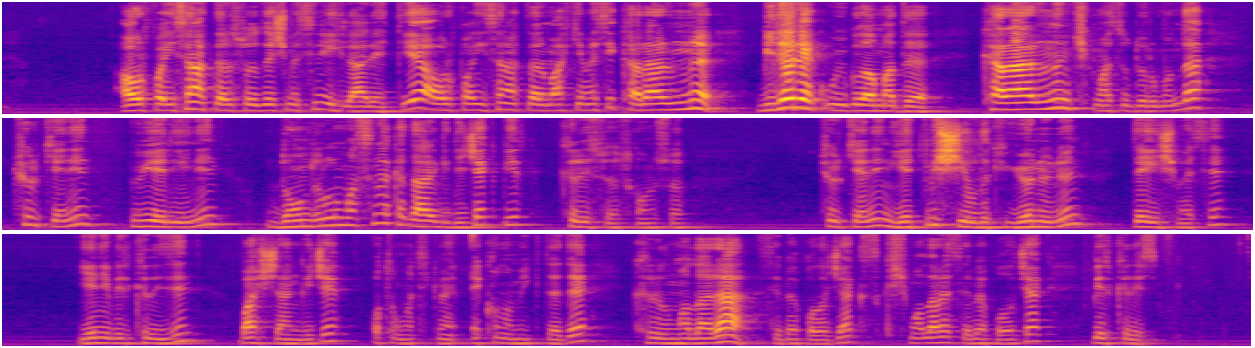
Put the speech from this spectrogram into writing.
Avrupa İnsan Hakları Sözleşmesi'ni ihlal ettiği, Avrupa İnsan Hakları Mahkemesi kararını bilerek uygulamadığı kararının çıkması durumunda Türkiye'nin üyeliğinin dondurulmasına kadar gidecek bir kriz söz konusu. Türkiye'nin 70 yıllık yönünün değişmesi yeni bir krizin başlangıcı otomatikmen ekonomikte de kırılmalara sebep olacak, sıkışmalara sebep olacak bir kriz.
